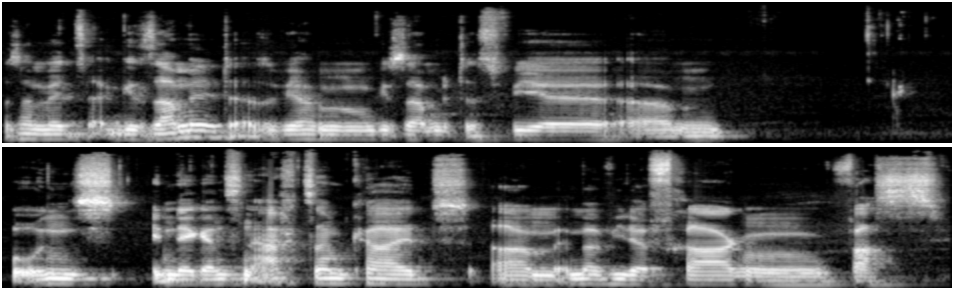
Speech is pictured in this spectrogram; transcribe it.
Was haben wir jetzt gesammelt? Also wir haben gesammelt, dass wir ähm, uns in der ganzen Achtsamkeit ähm, immer wieder fragen, was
